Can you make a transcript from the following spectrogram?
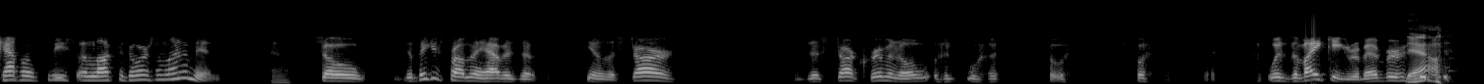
Capitol Police unlocked the doors and let them in. Yeah. So the biggest problem they have is that you know the star the star criminal was the Viking. Remember? Yeah.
